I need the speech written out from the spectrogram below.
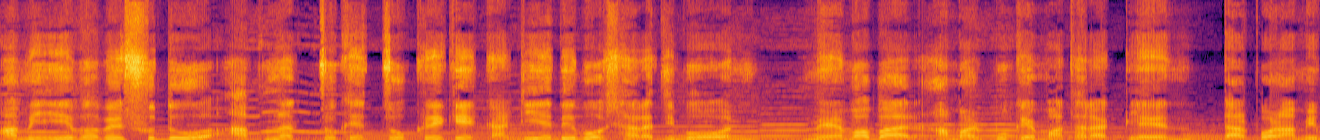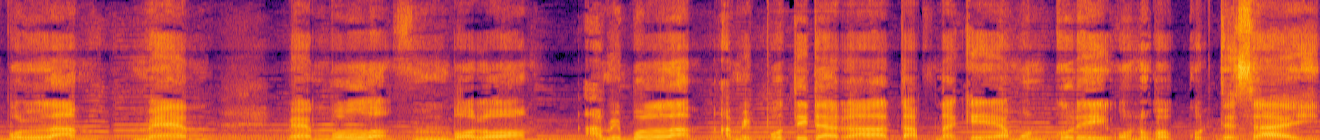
আমি এভাবে শুধু আপনার চোখে চোখ রেখে কাটিয়ে দেব সারা জীবন। ম্যাম আবার আমার বুকে মাথা রাখলেন। তারপর আমি বললাম, ম্যাম? ম্যাম বলল, হুম, বলো। আমি বললাম, আমি প্রতিটা রাত আপনাকে এমন করেই অনুভব করতে চাই।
